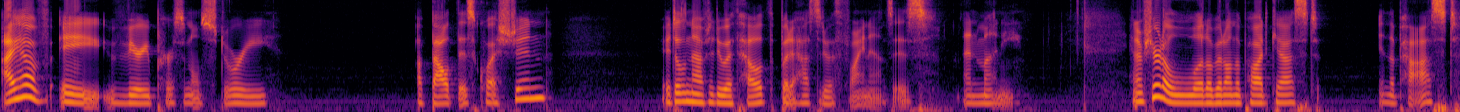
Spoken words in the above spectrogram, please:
I have a very personal story about this question. It doesn't have to do with health, but it has to do with finances and money. And I've shared a little bit on the podcast in the past,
